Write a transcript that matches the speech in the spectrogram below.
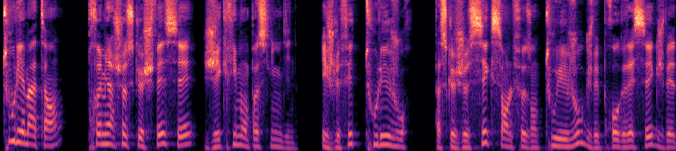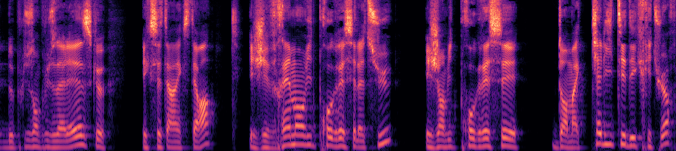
tous les matins, première chose que je fais, c'est j'écris mon post LinkedIn. Et je le fais tous les jours. Parce que je sais que c'est en le faisant tous les jours que je vais progresser, que je vais être de plus en plus à l'aise, que, etc., etc. Et j'ai vraiment envie de progresser là-dessus. Et j'ai envie de progresser dans ma qualité d'écriture.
